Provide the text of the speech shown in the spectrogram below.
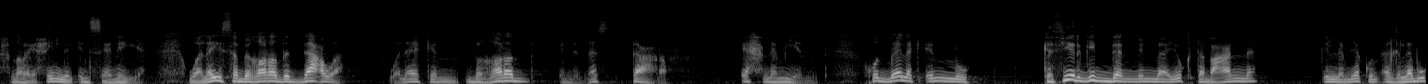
إحنا رايحين للإنسانية. وليس بغرض الدعوة. ولكن بغرض إن الناس تعرف إحنا مين. خد بالك إنه كثير جدا مما يكتب عنا إن لم يكن أغلبه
